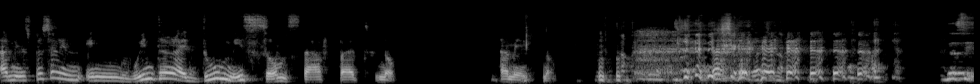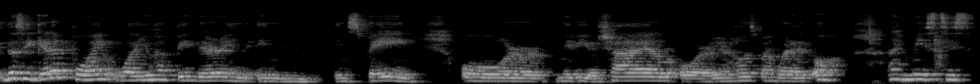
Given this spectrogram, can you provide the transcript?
I mean, especially in, in winter, I do miss some stuff, but no. I mean, no. Does it, does it get a point while you have been there in, in in Spain, or maybe your child or your husband were like, "Oh, I miss this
